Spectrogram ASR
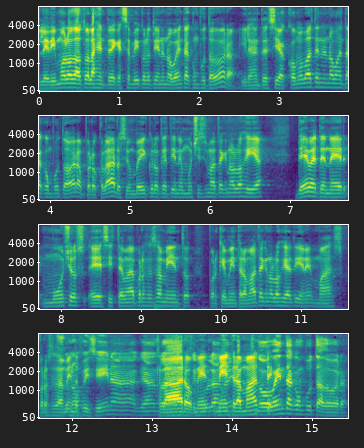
Le dimos los datos a la gente de que ese vehículo tiene 90 computadoras. Y la gente decía, ¿cómo va a tener 90 computadoras? Pero claro, si un vehículo que tiene muchísima tecnología, debe tener muchos eh, sistemas de procesamiento, porque mientras más tecnología tiene, más procesamiento. Una oficina que anda Claro, mientras más te- 90 computadoras.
